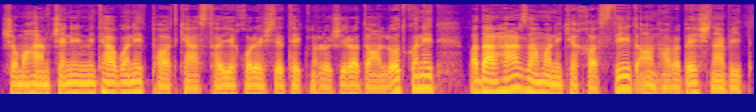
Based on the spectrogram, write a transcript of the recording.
شما همچنین می توانید پادکست های خورشت تکنولوژی را دانلود کنید و در هر زمانی که خواستید آنها را بشنوید.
